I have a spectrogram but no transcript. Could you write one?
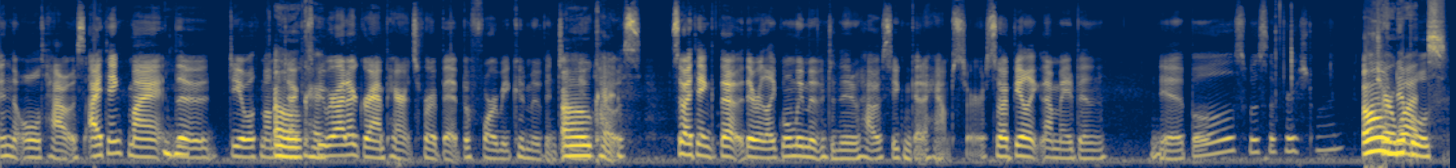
in the old house. I think my the deal with mom and Oh, dad because okay. we were at our grandparents for a bit before we could move into Oh, the new okay. house. So I think that they were like, when we move into the new house, you can get a hamster. So I feel like that may have been Nibbles was the first one. Oh, Sure was. Nibbles.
